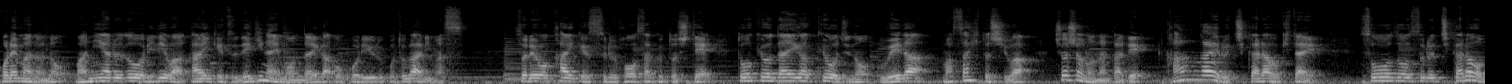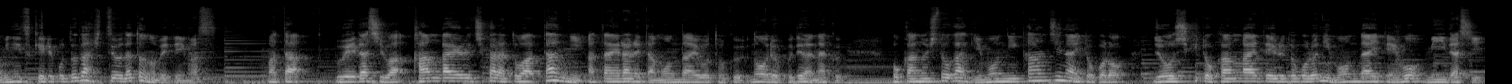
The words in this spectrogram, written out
これまでのマニュアル通りでは解決できない問題が起こりうることがあります。それを解決する方策として東京大学教授の上田正人氏は著書の中で考える力を鍛え想像する力を身につけることが必要だと述べています。また上田氏は考える力とは単に与えられた問題を解く能力ではなく他の人が疑問に感じないところ常識と考えているところに問題点を見出し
